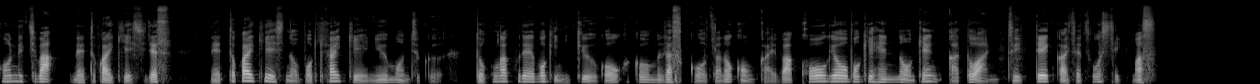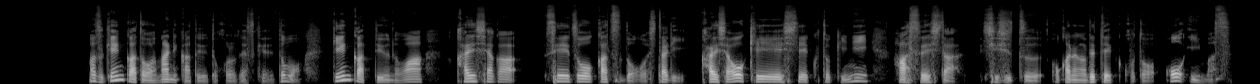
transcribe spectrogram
こんにちは、ネット会計士です。ネット会計士の簿記会計入門塾、独学で簿記2級合格を目指す講座の今回は工業簿記編の原価とはについて解説をしていきます。まず原価とは何かというところですけれども、原価っていうのは会社が製造活動をしたり、会社を経営していくときに発生した支出、お金が出ていくことを言います。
